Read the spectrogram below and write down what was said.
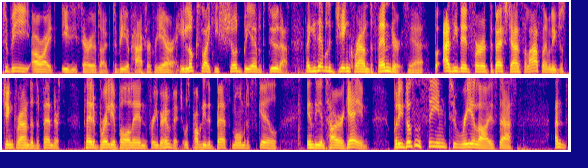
To be all right, easy stereotype. To be a Patrick Vieira, he looks like he should be able to do that. Like he's able to jink around defenders. Yeah. But as he did for the best chance the last night when he just jinked around the defenders, played a brilliant ball in for Ibrahimovic. It was probably the best moment of skill in the entire game. But he doesn't seem to realise that, and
